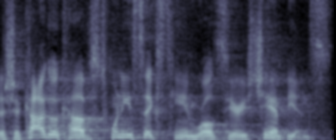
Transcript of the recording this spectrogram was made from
the Chicago Cubs 2016 World Series champions.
